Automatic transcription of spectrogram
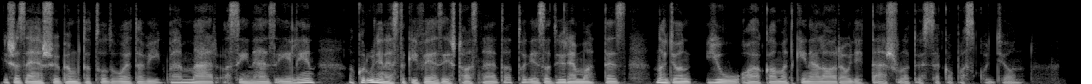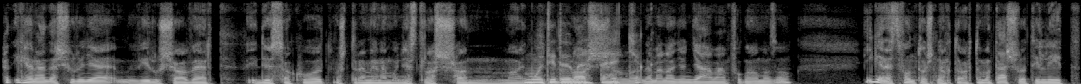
és az első bemutatód volt a végben, már a színház élén, akkor ugyanezt a kifejezést használtad, hogy ez a dürematt, ez nagyon jó alkalmat kínál arra, hogy egy társulat összekapaszkodjon. Hát igen, ráadásul ugye vírussal vert időszak volt, most remélem, hogy ezt lassan majd... Múlt időben lassan, tehetjük. De már nagyon gyáván fogalmazom. Igen, ezt fontosnak tartom. A társulati lét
